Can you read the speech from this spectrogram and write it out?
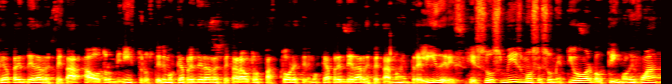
que aprender a respetar a otros ministros. Tenemos que aprender a respetar a otros pastores. Tenemos que aprender a respetarnos entre líderes. Jesús mismo se sometió al bautismo de Juan,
